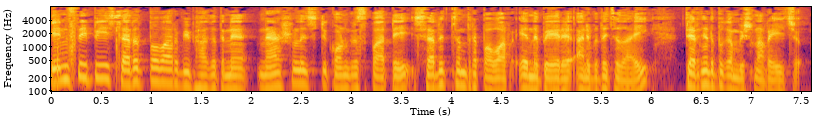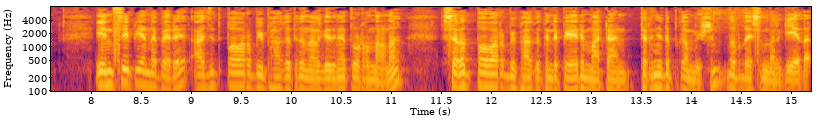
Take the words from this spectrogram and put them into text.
എൻസിപി ശരത് പവാർ വിഭാഗത്തിന് Nationalist Congress Party Sharad Chandra Pawar എന്ന പേര് അനുവദിച്ചതായി തെരഞ്ഞെടുപ്പ് കമ്മീഷൻ അറിയിച്ചു. എൻസിപി എന്ന പേര് അജിത് പവാർ വിഭാഗത്തിന് നൽകിയതിനെ തുടർന്നാണ് ശരത് പവാർ വിഭാഗത്തിന്റെ പേര് മാറ്റാൻ തെരഞ്ഞെടുപ്പ് കമ്മീഷൻ നിർദ്ദേശം നൽകിയത്.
